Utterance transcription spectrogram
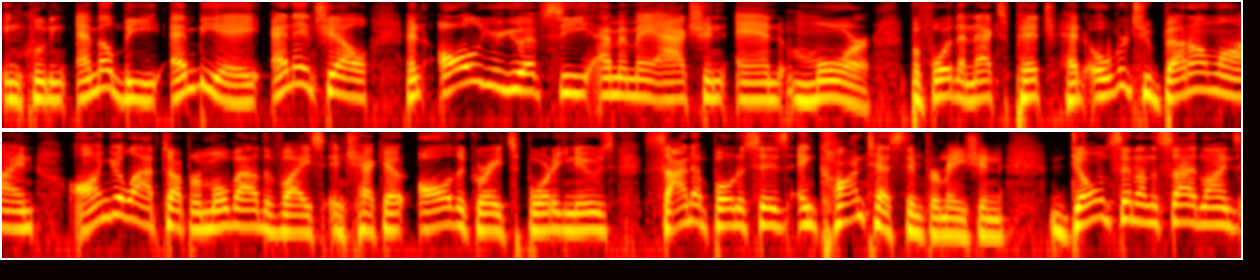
including MLB, NBA, NHL, and all your UFC, MMA action, and more. Before the next pitch, head over to BetOnline on your laptop or mobile device and check out all the great sporting news, sign up bonuses, and contest information information. Don't sit on the sidelines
